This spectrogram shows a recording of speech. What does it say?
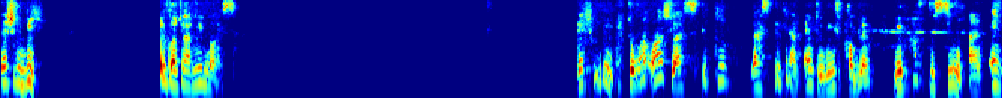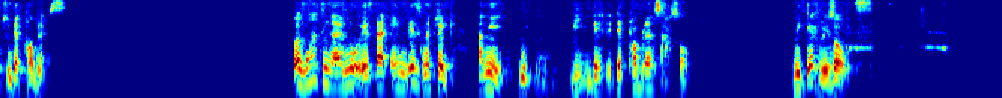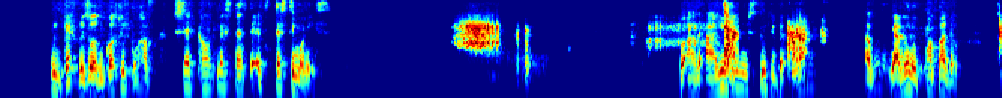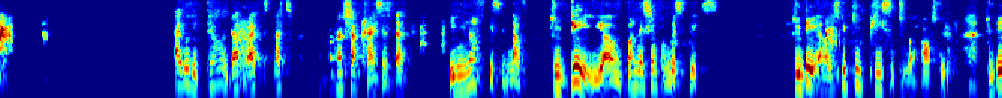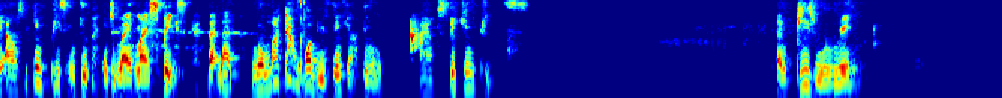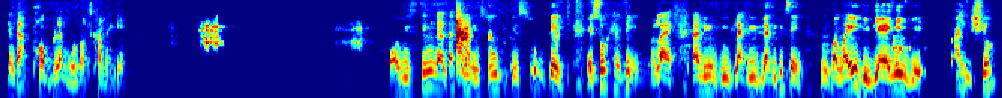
There should be. because you have made noise. There should be. So once you are speaking, you are speaking an end to these problems. You have to see an end to the problems. But one thing I know is that in this network, I mean, the, the, the problems are solved. We get results. We get results because people have shared countless testimonies. So are, are you going to speak to them? You are going to pamper them. I'm going to tell that that that financial crisis that enough is enough. Today you are vanishing from this place. Today I'm speaking peace into my household. Today I'm speaking peace into, into my, my space. That that no matter what you think you are doing, I am speaking peace. And peace will reign. And that problem will not come again. Or you think that that thing is so is so big, it's so heavy in your life that you like you like you keep saying, Mama, are you sure?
